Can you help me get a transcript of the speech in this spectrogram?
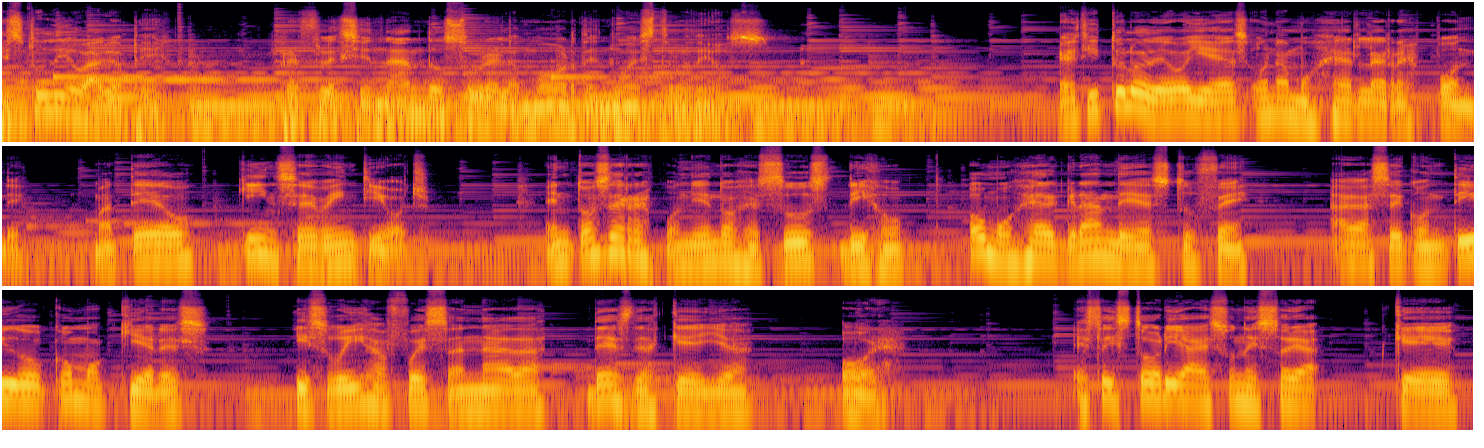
Estudio Agape, reflexionando sobre el amor de nuestro Dios. El título de hoy es Una mujer le responde, Mateo 15, 28. Entonces respondiendo Jesús dijo, Oh mujer, grande es tu fe, hágase contigo como quieres, y su hija fue sanada desde aquella hora. Esta historia es una historia que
